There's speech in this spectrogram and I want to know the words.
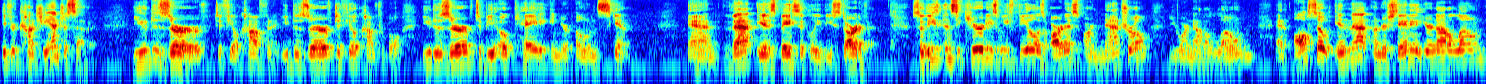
if you're conscientious of it. You deserve to feel confident. You deserve to feel comfortable. You deserve to be okay in your own skin. And that is basically the start of it. So these insecurities we feel as artists are natural. You are not alone. And also in that, understanding that you're not alone,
